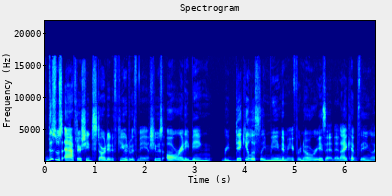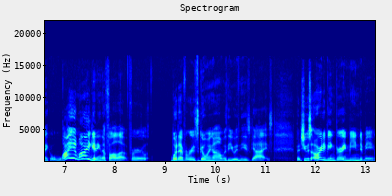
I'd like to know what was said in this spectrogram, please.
this was after she'd started a feud with me. She was already being ridiculously mean to me for no reason. And I kept thinking, like, why am I getting the fallout for whatever is going on with you and these guys? But she was already being very mean to me.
